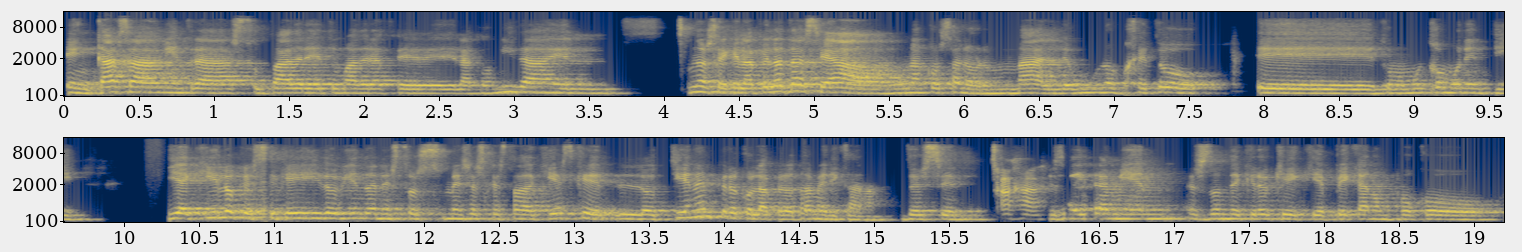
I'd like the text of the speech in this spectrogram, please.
en casa mientras tu padre, tu madre hace la comida, el, no sé, que la pelota sea una cosa normal, un objeto eh, como muy común en ti. Y aquí lo que sí que he ido viendo en estos meses que he estado aquí es que lo tienen, pero con la pelota americana. Entonces, ahí también es donde creo que, que pecan un poco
